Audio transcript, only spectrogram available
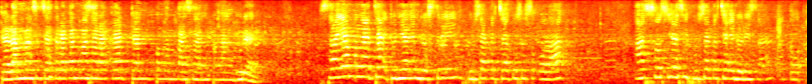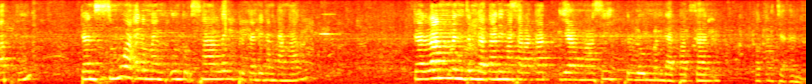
dalam mensejahterakan masyarakat dan pengentasan pengangguran. Saya mengajak dunia industri, Bursa Kerja Khusus Sekolah, Asosiasi Bursa Kerja Indonesia atau ABKI, dan semua elemen untuk saling bergandengan tangan dalam menjembatani masyarakat yang masih belum mendapatkan pekerjaan.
